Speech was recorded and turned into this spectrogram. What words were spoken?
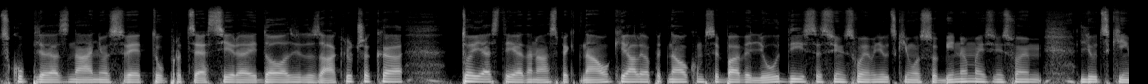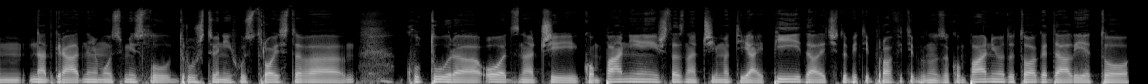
skuplja znanje o svetu, procesira i dolazi do zaključaka, to jeste jedan aspekt nauke, ali opet naukom se bave ljudi sa svim svojim ljudskim osobinama i svim svojim ljudskim nadgradnjama u smislu društvenih ustrojstava, kultura od znači kompanije i šta znači imati IP, da li će to biti profitabilno za kompaniju, do toga da li je to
